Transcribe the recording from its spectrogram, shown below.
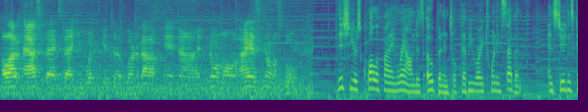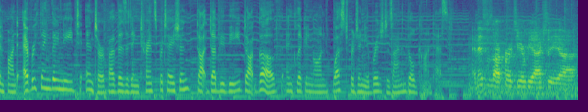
a lot of aspects that you wouldn't get to learn about in uh, normal, I guess, normal school. This year's qualifying round is open until February 27th, and students can find everything they need to enter by visiting transportation.wv.gov and clicking on West Virginia Bridge Design and Build Contest. And this was our first year we actually uh,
